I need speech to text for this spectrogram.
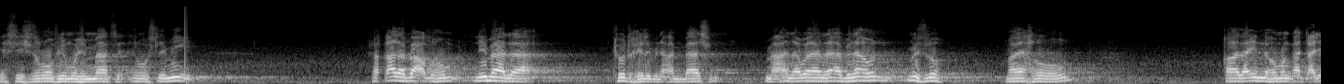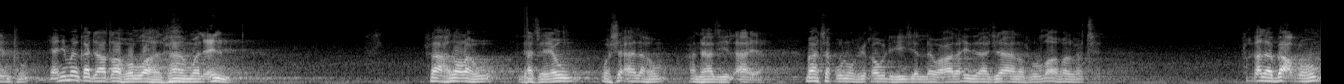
يستشيرون في مهمات المسلمين. فقال بعضهم لماذا تدخل ابن عباس معنا ولنا أبناء مثله ما يحضرون. قال إنه من قد علمتم يعني من قد أعطاه الله الفهم والعلم. فأحضره ذات يوم وسألهم عن هذه الآية. ما تقولون في قوله جل وعلا إذا جاء نصر الله والفتح؟ فقال بعضهم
